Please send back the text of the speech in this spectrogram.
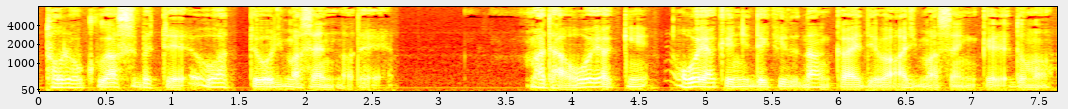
登録がすべて終わっておりませんので、まだ公公にできる段階ではありませんけれども、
